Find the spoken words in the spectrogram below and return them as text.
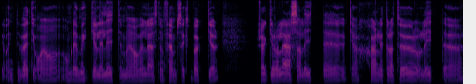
jag inte vet jag om det är mycket eller lite, men jag har väl läst en fem, sex böcker. Försöker att läsa lite kanske skönlitteratur och lite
